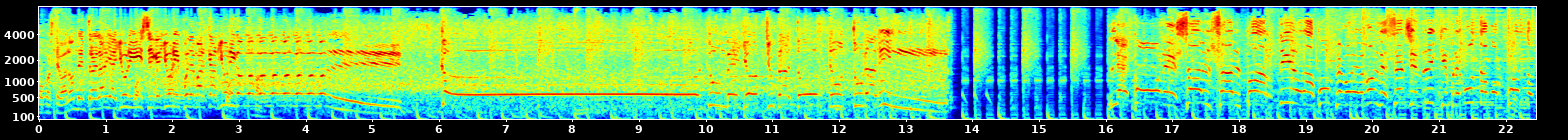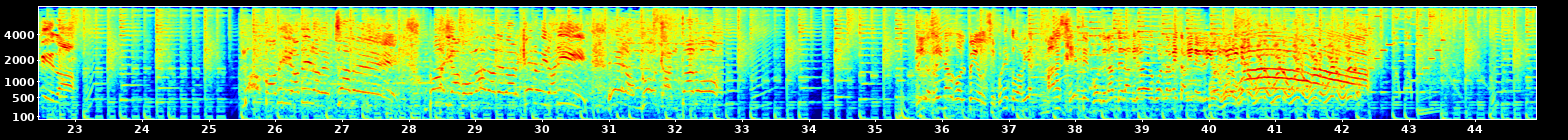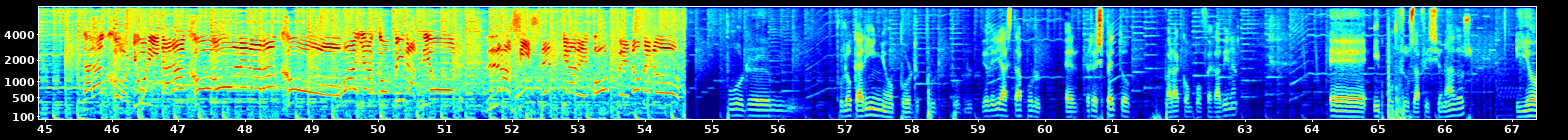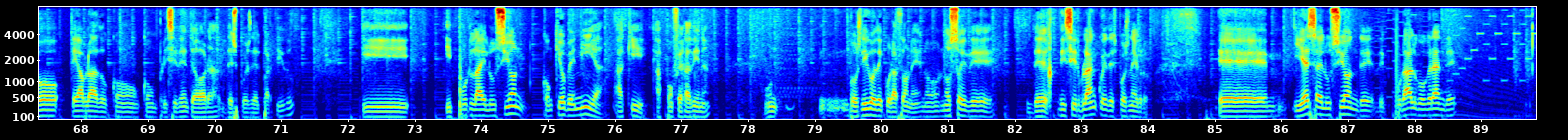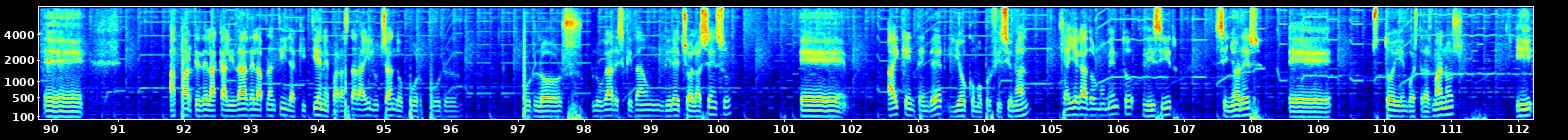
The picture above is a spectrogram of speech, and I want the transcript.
Ojo este balón dentro del área, Yuri, sigue Yuri, puede marcar Yuri, gol, gol, gol, gol, gol, gol, gol, gol. D'un millor jugador d'Uturalín. Le pone salsa al partido la Ponce con el gol de Sergio Enrique pregunta por cuánto se pone todavía más gente por delante de la mirada del guardameta. Viene Río. Bueno, bueno, bueno, bueno, bueno, bueno, bueno, bueno, bueno. Naranjo, Yuri, Naranjo, gol de Naranjo. Vaya combinación. La asistencia de un fenómeno. por, em, por lo cariño, por, por- por- yo diría hasta por el respeto para con Ponferradina eh, y por sus aficionados. Yo he hablado con, con el presidente ahora después del partido y, y por la ilusión con que yo venía aquí a Ponferradina, un- mm, os digo de corazón, eh, no, no soy de, de decir blanco y después negro. Eh, y esa ilusión de, por algo grande, eh, aparte de la calidad de la plantilla que tiene para estar ahí luchando por, por, eh, los lugares que dan derecho al ascenso, eh, hay que entender, yo como profesional, que ha llegado el momento de decir, señores, eh, estoy en vuestras manos y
